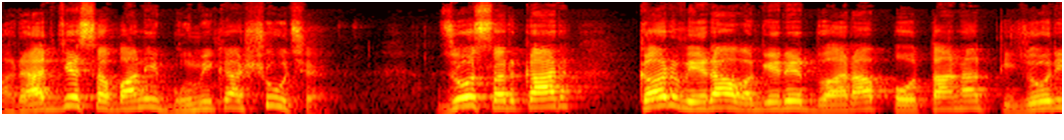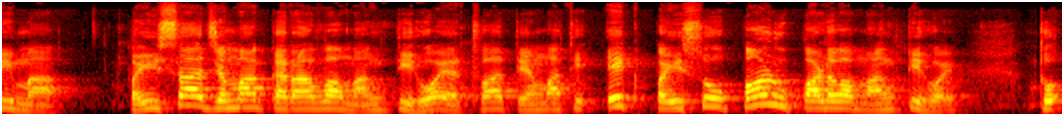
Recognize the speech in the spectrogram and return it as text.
રાજ્યસભાની ભૂમિકા શું છે? જો સરકાર કરવેરા વગેરે દ્વારા પોતાના તિજોરીમાં પૈસા જમા કરાવવા માંગતી હોય અથવા તેમાંથી એક પૈસો પણ ઉપાડવા માંગતી હોય, તો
